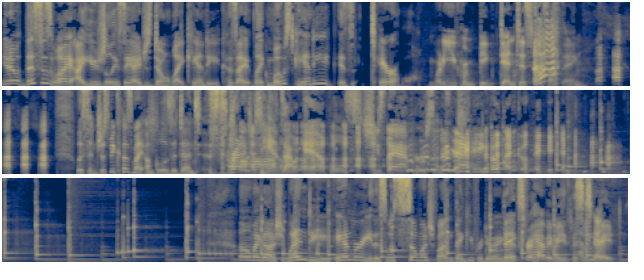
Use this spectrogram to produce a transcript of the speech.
You know, this is why I usually say I just don't like candy because I like most candy is terrible. What are you from Big Dentist or something? Listen, just because my uncle is a dentist. Greta just hands out apples. She's that person. yeah, exactly. Oh my gosh, Wendy, Anne Marie, this was so much fun. Thank you for doing Thanks it. Thanks for having me. This is having great.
